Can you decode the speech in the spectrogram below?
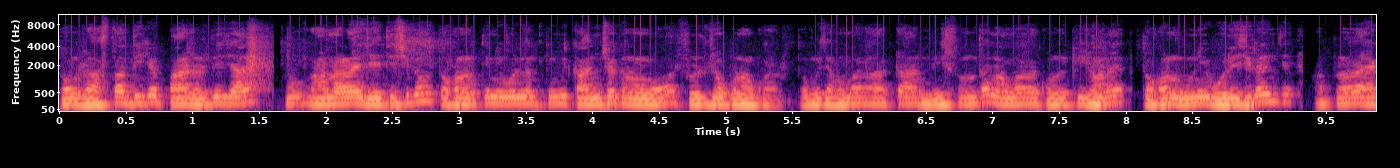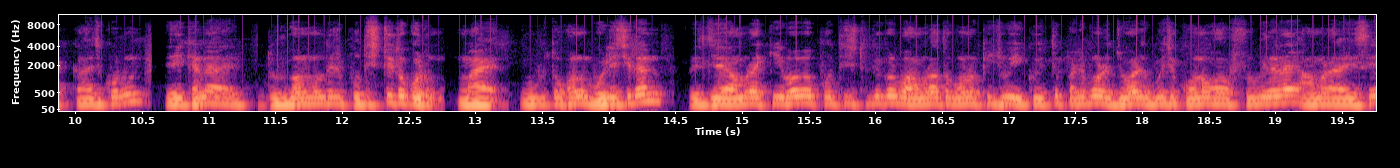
তখন রাস্তার দিকে পার হতে যায় রানারায় যেতেছিল তখন তিনি বললেন, তুমি কাঁদছো কেন বাবা? সূর্য প্রণাম কর। তো বলছে, আমার একটা নিঃসন্তান, আমার কোনো কিছু হয় তখন উনি বলেছিলেন যে, আপনারা এক কাজ করুন, এইখানে দুর্গা মন্দির প্রতিষ্ঠিত করুন, মায়ের। তখন বলেছিলেন যে, আমরা কীভাবে প্রতিষ্ঠিত করব? আমরা তো কোনো কিছু ই করতে পারব না। জোয়ার বলছে, কোনো অসুবিধা নেই, আমরা এসে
